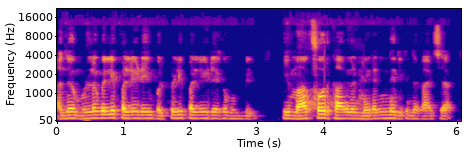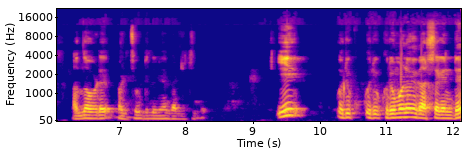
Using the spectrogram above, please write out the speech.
അന്ന് മുള്ളംകൊല്ലി പള്ളിയുടെയും പുൽപ്പള്ളി പള്ളിയുടെയൊക്കെ മുമ്പിൽ ഈ മാർക്ക് ഫോർ കാറുകൾ നിരന്നിരിക്കുന്ന കാഴ്ച അന്ന് അവിടെ പഠിച്ചുകൊണ്ടിരുന്ന് ഞാൻ കണ്ടിട്ടുണ്ട്. ഈ ഒരു ഒരു കുരുമുളക് കർഷകന്റെ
